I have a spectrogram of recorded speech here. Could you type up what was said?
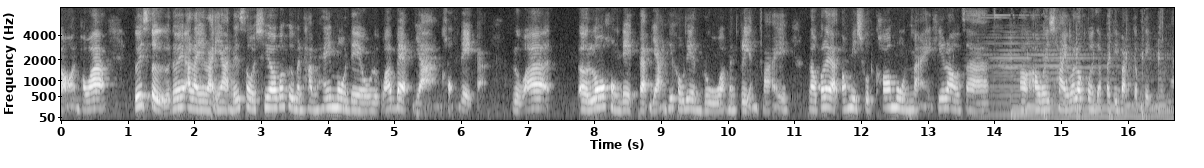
ก่อน เพราะว่าด้วยสื่อด้วยอะไรหลายอย่างด้วยโซเชียลก็คือมันทำให้โมเดล หรือว่าแบบอย่างของเด็กอะหรือว่า โลกของเด็กแบบอย่างที่เขาเรียนรู้อะมันเปลี่ยนไป เราก็เลยต้องมีชุดข้อมูลใหม่ที่เราจะเอ่อเอาไว้ใช้ว่าเราควรจะปฏิบัติกับเด็กยังไง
